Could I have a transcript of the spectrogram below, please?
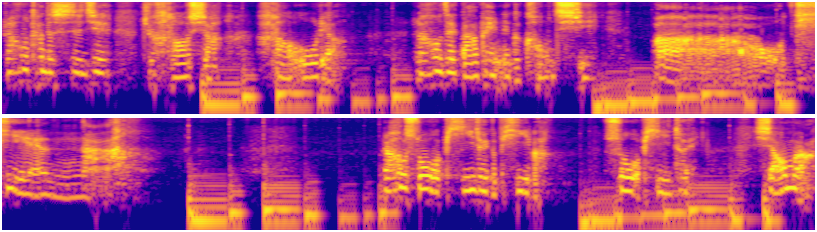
然后他的世界就好小，好无聊，然后再搭配那个空气，哦天哪！然后说我劈这个屁吧，说我劈腿，小马，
